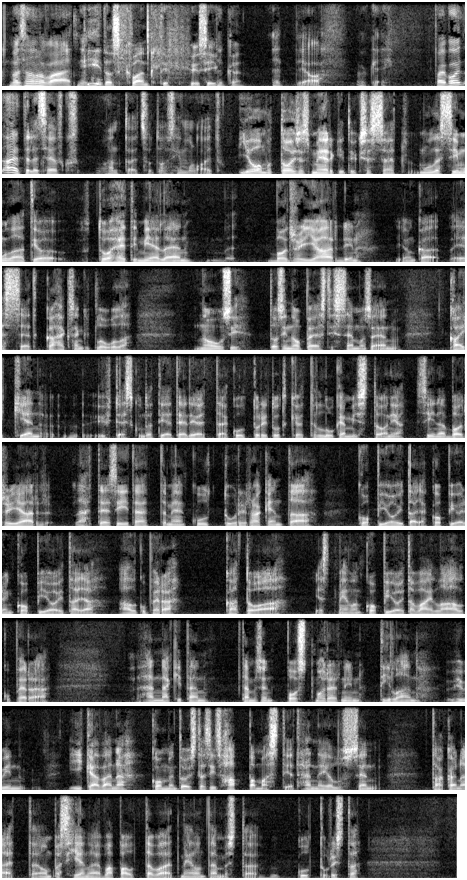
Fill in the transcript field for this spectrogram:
Mä sanon vaan, että... Niin Kiitos kvanttifysiikka. Että et, joo, okei. Okay. Vai voit ajatella se joskus, Antto, että sut on simuloitu? Joo, mutta toisessa merkityksessä. Että mulle simulaatio tuo heti mieleen Baudrillardin, jonka esseet 80-luvulla nousi tosi nopeasti semmoiseen kaikkien yhteiskuntatieteilijöiden ja kulttuuritutkijoiden lukemistoon. Ja siinä Baudrillard lähtee siitä, että meidän kulttuuri rakentaa kopioita ja kopioiden kopioita ja alkuperä katoaa. Ja sitten meillä on kopioita vailla alkuperää. Hän näki tämän tämmöisen postmodernin tilan hyvin ikävänä, kommentoi sitä siis happamasti, että hän ei ollut sen takana, että onpas hienoa ja vapauttavaa, että meillä on tämmöistä kulttuurista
